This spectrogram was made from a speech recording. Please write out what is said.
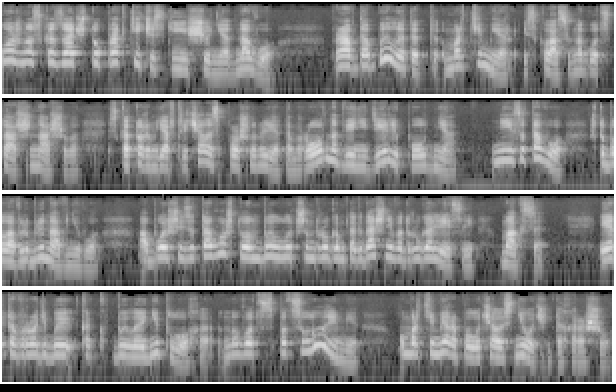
Можно сказать, что практически еще ни одного. Правда, был этот Мартимер из класса на год старше нашего, с которым я встречалась прошлым летом, ровно две недели полдня. Не из-за того, что была влюблена в него, а больше из-за того, что он был лучшим другом тогдашнего друга Лесли, Макса. И это вроде бы как было неплохо, но вот с поцелуями у Мартимера получалось не очень-то хорошо.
